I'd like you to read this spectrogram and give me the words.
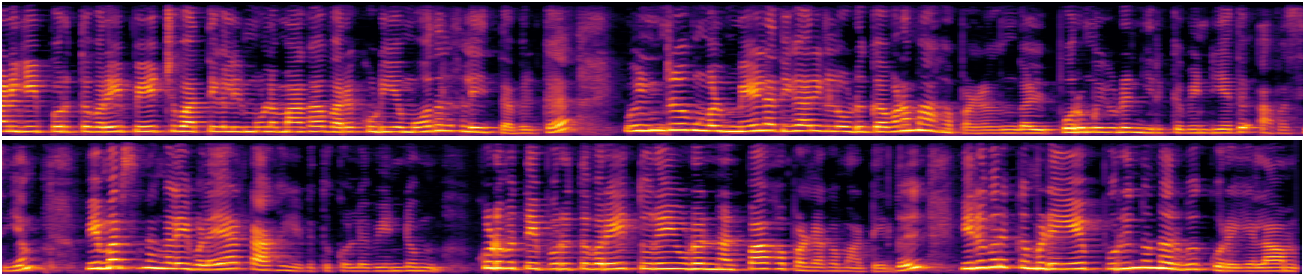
பணியை பொறுத்தவரை பேச்சுவார்த்தைகளின் மூலமாக வரக்கூடிய மோதல்களை தவிர்க்க இன்று உங்கள் மேலதிகாரிகளோடு கவனமாக பழகுங்கள். பொறுமையுடன் இருக்க வேண்டியது அவசியம். விமர்சனங்களை விளையாட்டாக எடுத்துக்கொள்ள வேண்டும். குடும்பத்தை பொறுத்தவரை துணையுடன் நட்பாக பழக மாட்டீர்கள். இருவருக்கும் இடையே புரிந்துணர்வு குறையலாம்.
